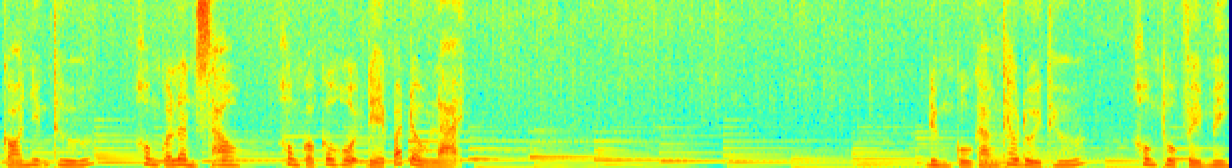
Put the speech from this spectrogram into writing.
Có những thứ không có lần sau, không có cơ hội để bắt đầu lại. Đừng cố gắng theo đuổi thứ không thuộc về mình.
